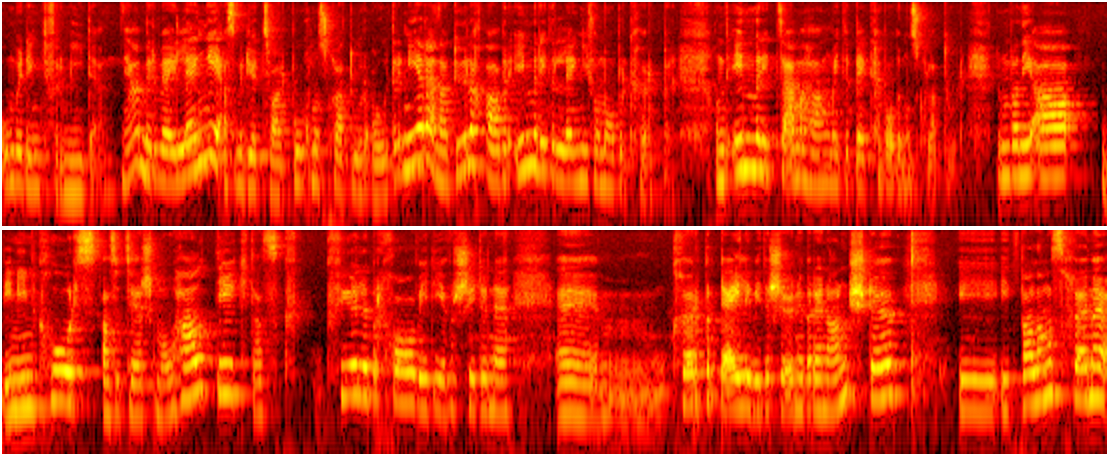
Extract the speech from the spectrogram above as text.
unbedingt vermeiden. Ja, wir wollen Länge, also wir trainieren zwar die Bauchmuskulatur auch trainieren, natürlich, aber immer in der Länge vom Oberkörper und immer im Zusammenhang mit der Beckenbodenmuskulatur. Darum fange ich an, bei meinem Kurs, also zuerst mal Haltung, das Gefühl bekommen, wie die verschiedenen ähm, Körperteile wieder schön übereinander stehen in, die Balance kommen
